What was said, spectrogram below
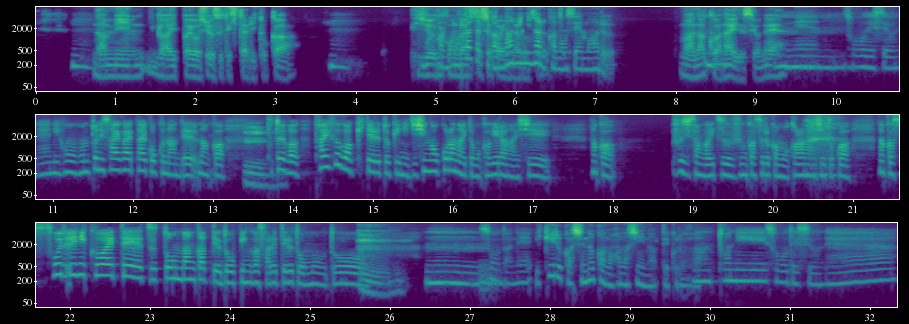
うん難民がいっぱい押し寄せてきたりとか、うん非常に混乱私したたちが難社会になる民になる可能性。性もある。まあなくはないですよね。ねうんそうですよね。日本本当に災害大国なんで、なんか、うん例えば台風が来てる時に地震が起こらないとも限らないし、なんか、富士山がいつ噴火するかもわからないしとか、なんかそれに加えてずっと温暖化っていうドーピングがされてると思うと、うんうんそうだね。生きるか死ぬかの話になってくるんだ。本当にそうですよね。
